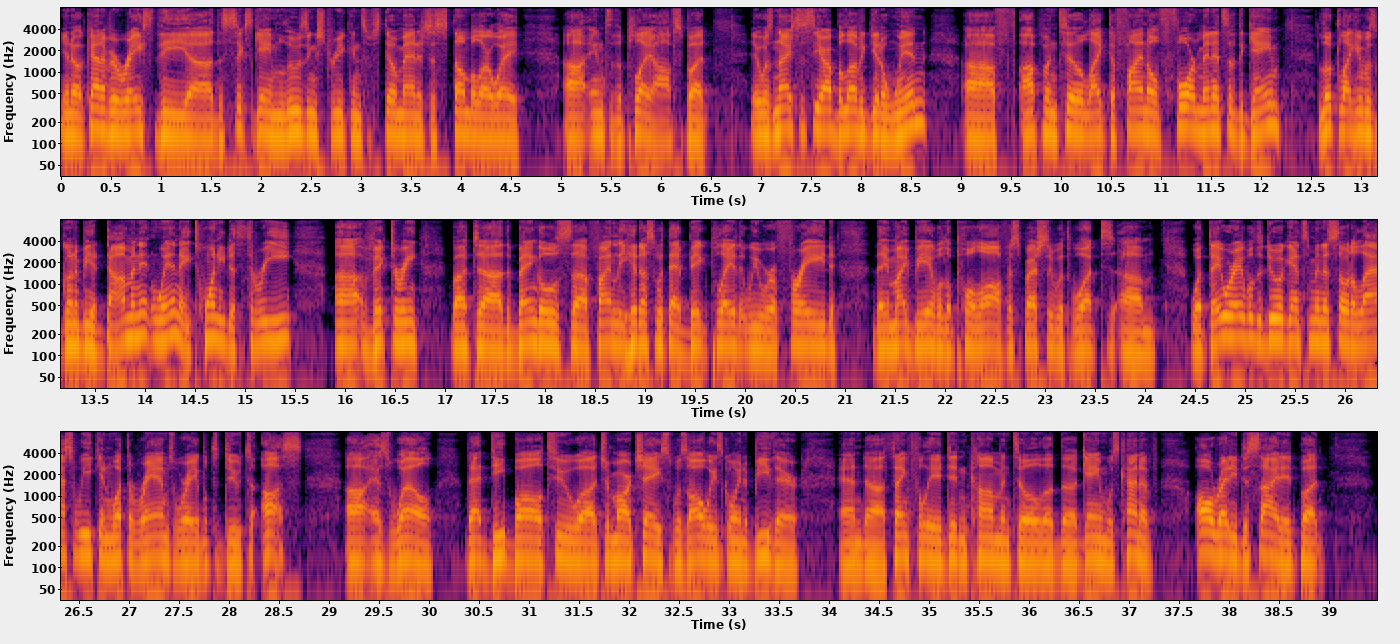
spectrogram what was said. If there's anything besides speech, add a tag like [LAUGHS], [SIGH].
you know, kind of erased the uh, the six game losing streak and still managed to stumble our way uh, into the playoffs. But it was nice to see our beloved get a win uh, f- up until like the final four minutes of the game. Looked like it was going to be a dominant win, a twenty to three uh, victory. But uh, the Bengals uh, finally hit us with that big play that we were afraid they might be able to pull off, especially with what um, what they were able to do against Minnesota last week and what the Rams were able to do to us uh, as well. That deep ball to uh, Ja'Marr Chase was always going to be there, and uh, thankfully it didn't come until the game was kind of already decided. But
